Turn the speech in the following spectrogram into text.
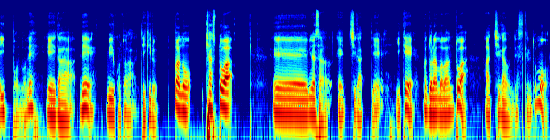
一本のね、映画で見ることができる。まあ、あの、キャストは、えー、皆さん、え違っていて、まドラマ版とは違うんですけれども、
